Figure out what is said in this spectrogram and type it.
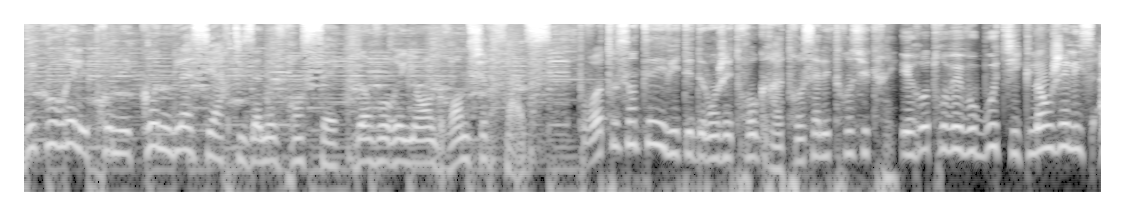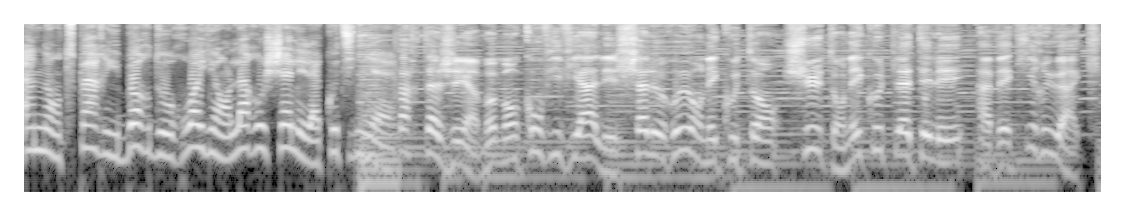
Découvrez les premiers cônes glaciers artisanaux français dans vos rayons en grande surface. Pour votre santé, évitez de manger trop gras, trop salé, trop sucré. Et retrouvez vos boutiques L'Angélis à Nantes, Paris, Bordeaux, Royan, La Rochelle et La Cotinière. Partagez un moment convivial et chaleureux en écoutant Chut, on écoute la télé avec Iruac,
